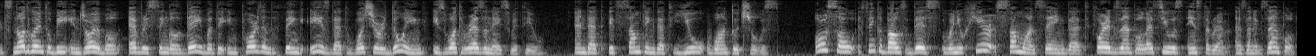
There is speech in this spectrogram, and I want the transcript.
It's not going to be enjoyable every single day, but the important thing is that what you're doing is what resonates with you and that it's something that you want to choose. Also, think about this when you hear someone saying that, for example, let's use Instagram as an example.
